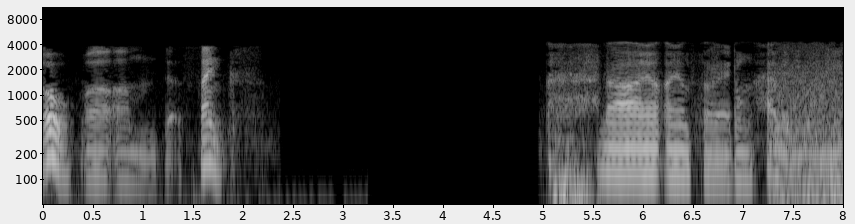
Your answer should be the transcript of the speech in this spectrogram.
Oh, uh, um, th- thanks. No, I, I am sorry. I don't have any money.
